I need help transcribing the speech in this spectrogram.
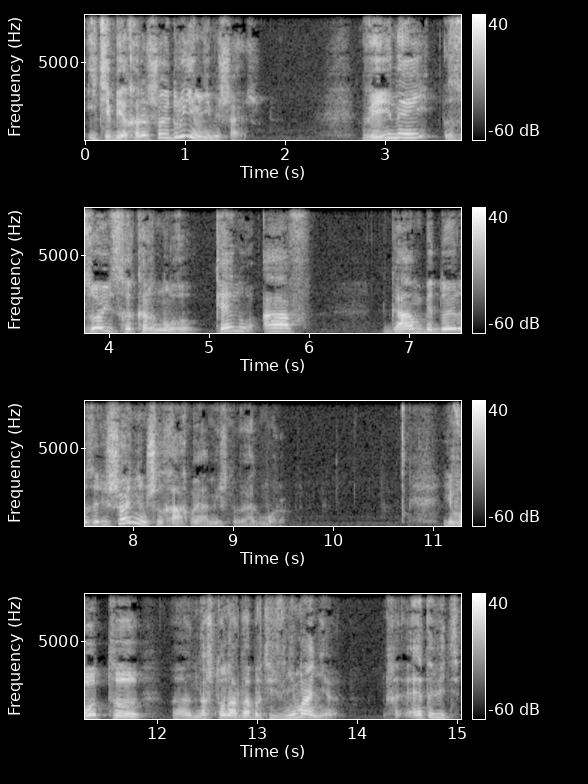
и тебе хорошо, и другим не мешаешь. Виней зоисха карнугу кену ав гам бедой разрешением шелхахмы амишновы агмора. И вот э, на что надо обратить внимание. Это ведь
